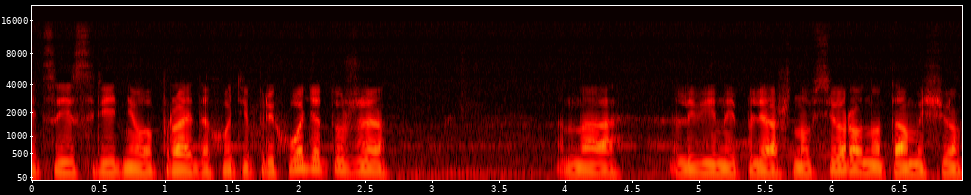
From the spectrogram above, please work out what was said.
Бойцы из среднего прайда хоть и приходят уже на львиный пляж, но все равно там еще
